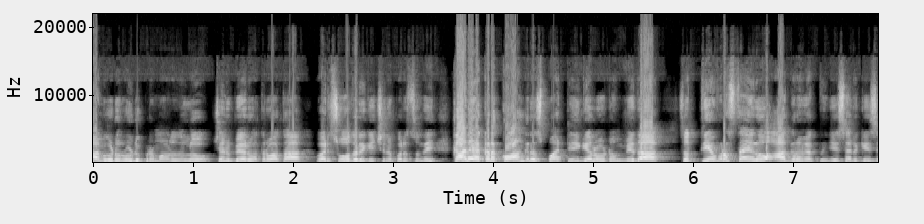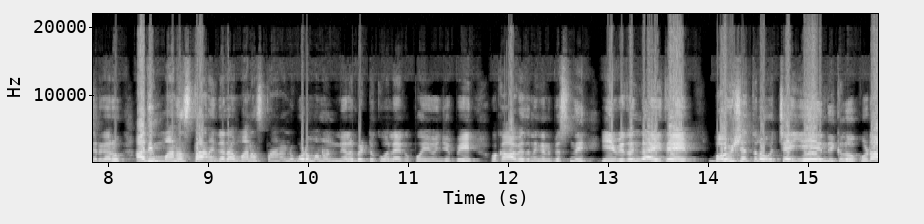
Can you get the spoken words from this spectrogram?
ఆమె కూడా రోడ్డు ప్రమాదంలో చనిపోయారు. ఆ తర్వాత వారి సోదరికి ఇచ్చిన పరిస్థితి కానీ అక్కడ కాంగ్రెస్ పార్టీ గెలవటం మీద సో తీవ్ర స్థాయిలో ఆగ్రహం వ్యక్తం చేశారు కేసీఆర్ గారు. అది మన స్థానం కదా మన స్థానాన్ని కూడా మనం నిలబెట్టుకోలేకపోయామని చెప్పి ఒక ఆవేదన కనిపిస్తుంది. ఈ విధంగా అయితే భవిష్యత్తులో వచ్చే ఏ ఎన్నికలో కూడా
